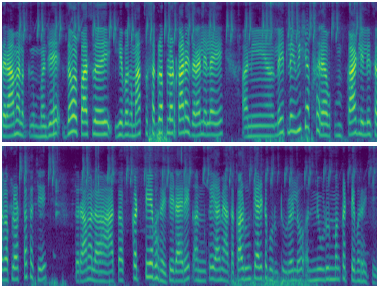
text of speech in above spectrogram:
तर आम्हाला म्हणजे जवळपास हे बघा मागचं सगळा प्लॉट काढायचा राहिलेला आहे. आणि लईत लई विषयक सऱ्या काढलेले सगळा प्लॉट तसाच. आहे तर आम्हाला आता कट्टे भरायचे डायरेक्ट आणि काही आम्ही आता काढून कॅरेट भरून ठेवू राहिलो आणि निवडून मग कट्टे भरायचे.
